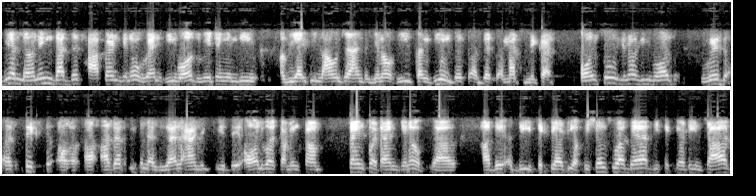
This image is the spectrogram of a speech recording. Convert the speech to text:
we are learning that this happened, you know, when he was waiting in the uh, VIP lounge and, you know, he consumed this, uh, this much liquor. Also, you know, he was with uh, six uh, other people as well, and they all were coming from Frankfurt. And, you know, uh, uh, the, the security officials were there, the security in charge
